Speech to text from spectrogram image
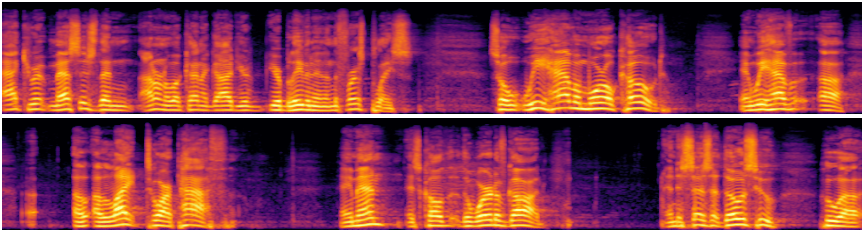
accurate message, then I don't know what kind of God you're, you're believing in in the first place. So we have a moral code and we have uh, a, a light to our path. Amen? It's called the Word of God. And it says that those who who, uh,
